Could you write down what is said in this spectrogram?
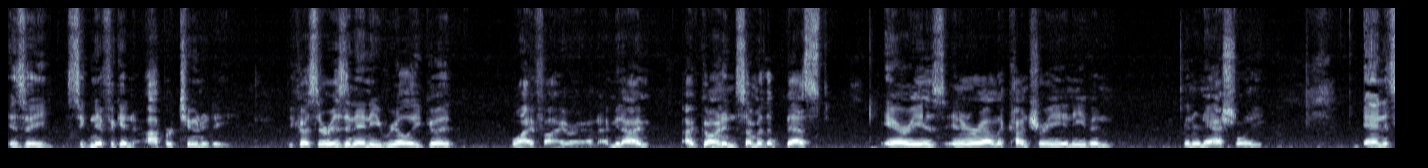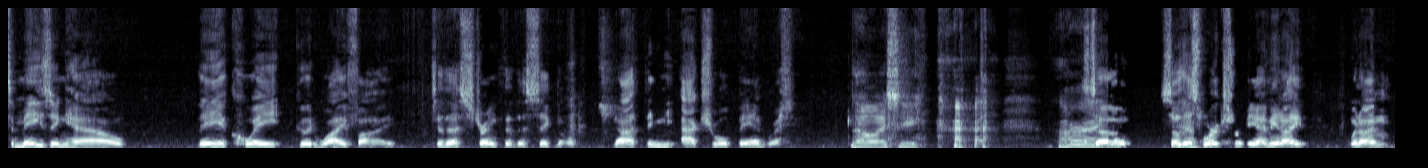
is a significant opportunity because there isn't any really good Wi-Fi around. I mean, I'm I've gone hmm. in some of the best areas in and around the country and even internationally, and it's amazing how they equate good Wi-Fi to the strength of the signal, not the actual bandwidth. Oh, I see. All right. So, so yeah. this works for me. I mean, I when I'm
